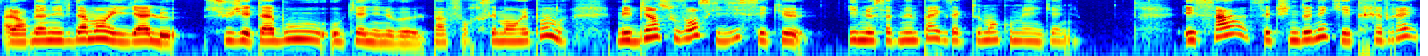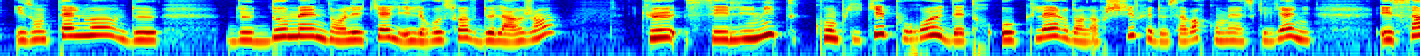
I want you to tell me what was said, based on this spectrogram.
Alors bien évidemment, il y a le sujet tabou auquel ils ne veulent pas forcément répondre, mais bien souvent ce qu'ils disent c'est que ils ne savent même pas exactement combien ils gagnent. Et ça, c'est une donnée qui est très vraie. Ils ont tellement de, de domaines dans lesquels ils reçoivent de l'argent que c'est limite compliqué pour eux d'être au clair dans leurs chiffres et de savoir combien est-ce qu'ils gagnent. Et ça,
